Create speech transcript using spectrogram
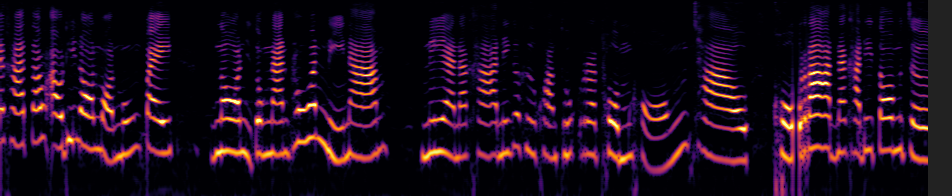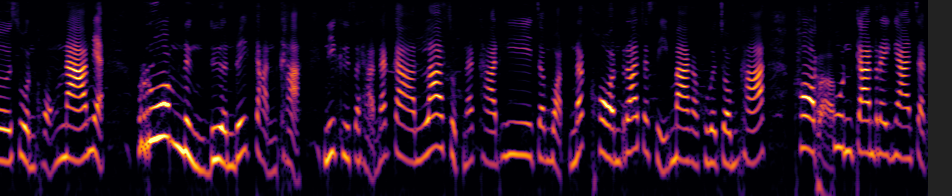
นะคะ ต้องเอาที่นอนหมอนมุ้งไปนอนอยู่ตรงนั้นเพราะว่าหนีน้ำ เนี่ยนะคะอันนี่ก็คือความทุกข์ระทมของชาวโคราชนะคะ ที่ต้องเจอส่วนของน้ำเนี่ยร่วม 1 เดือนด้วยกันค่ะ นี่คือสถานการณ์ล่าสุดนะคะ ที่จังหวัดนครราชสีมาค่ะคุณผู้ชมคะขอบครับคุณการรายงานจาก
